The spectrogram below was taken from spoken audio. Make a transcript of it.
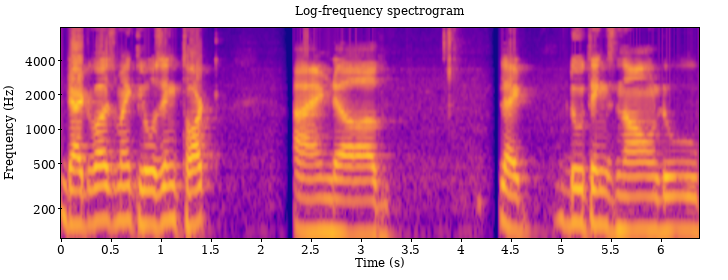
that was my closing thought, and uh, like do things now, do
